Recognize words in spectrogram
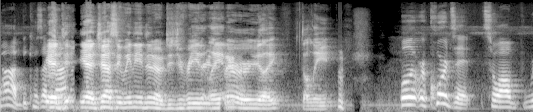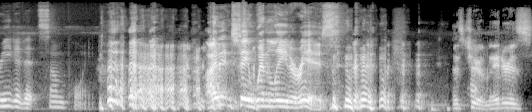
job because I'm Yeah, not. d- yeah, Jessie, we need to know. Did you read it later, or you like delete? Well, it records it, so I'll read it at some point. I didn't say when later is. That's true. Later is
